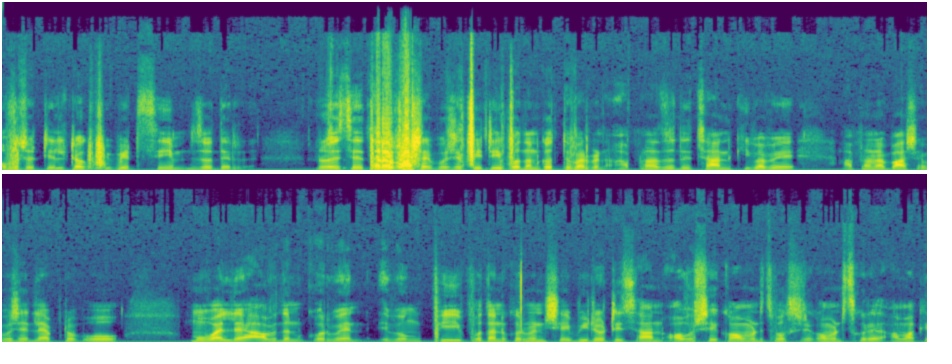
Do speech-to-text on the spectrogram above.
অবশ্যই টেলিটক, প্রিপেড সিম যাদের রয়েছে, তারা বাসায় বসে ফিটি প্রদান করতে পারবেন। আপনারা যদি চান কীভাবে আপনারা বাসায় বসে ল্যাপটপ ও মোবাইলে আবেদন করবেন এবং ফি প্রদান করবেন, সেই ভিডিওটি চান, অবশ্যই কমেন্টস বক্সে কমেন্টস করে আমাকে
